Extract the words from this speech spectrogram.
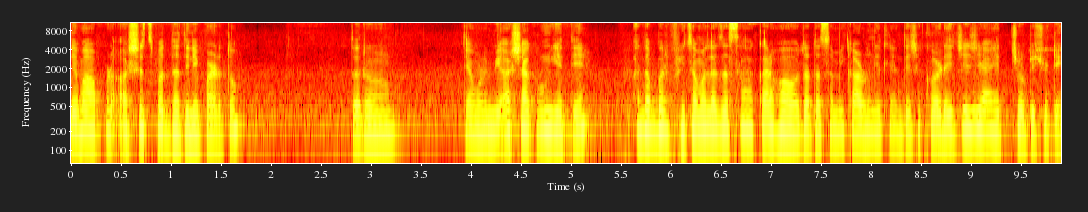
तेव्हा आपण अशाच पद्धतीने पाडतो. तर त्यामुळे मी अशा करून घेते. आता बर्फीचा मला जसा आकार हवा होता तसं मी काढून घेतले. आणि त्याचे कडेचे जे आहेत छोटे छोटे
